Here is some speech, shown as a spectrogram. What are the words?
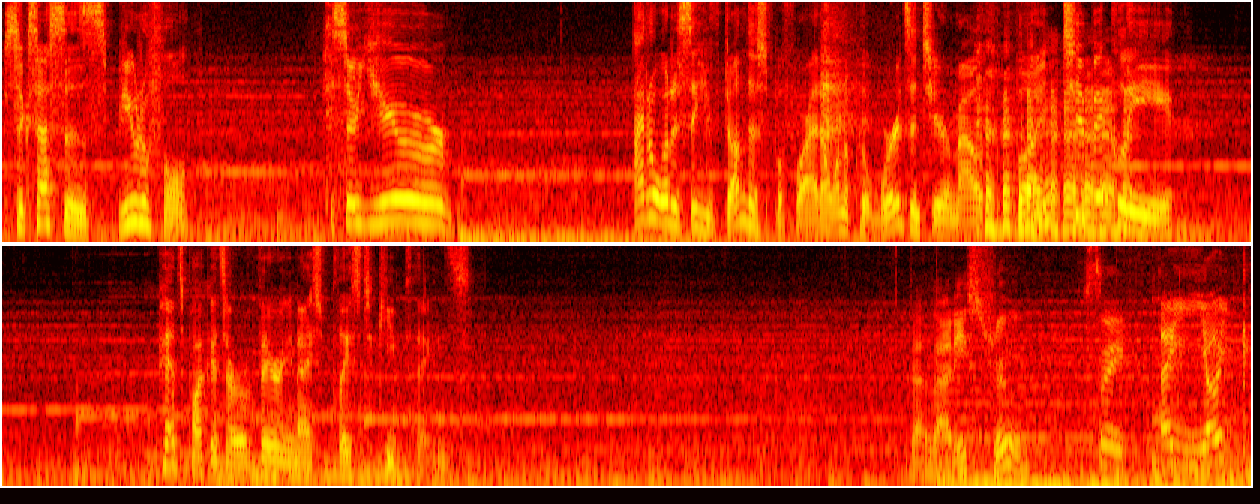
successes. Beautiful. So you're. I don't want to say you've done this before. I don't want to put words into your mouth, but typically. Pants pockets are a very nice place to keep things. That that is true. Sweet. A yoink.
